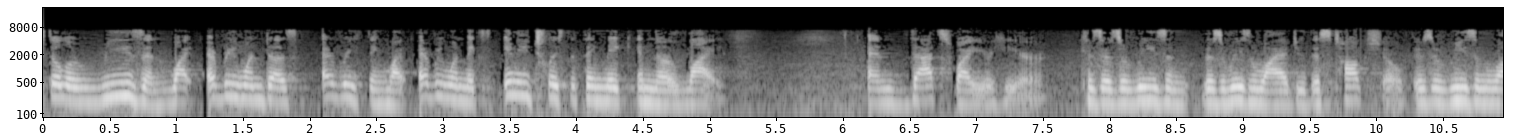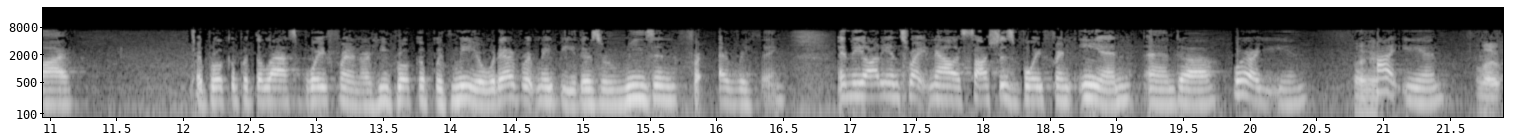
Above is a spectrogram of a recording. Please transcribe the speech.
still a reason why everyone does everything, why everyone makes any choice that they make in their life. And that's why you're here. Because there's a reason, there's a reason why I do this talk show. There's a reason why I broke up with the last boyfriend, or he broke up with me, or whatever it may be. There's a reason for everything. In the audience right now is Sasha's boyfriend, Ian. And uh, where are you, Ian? Right. Hi, Ian. Hello.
